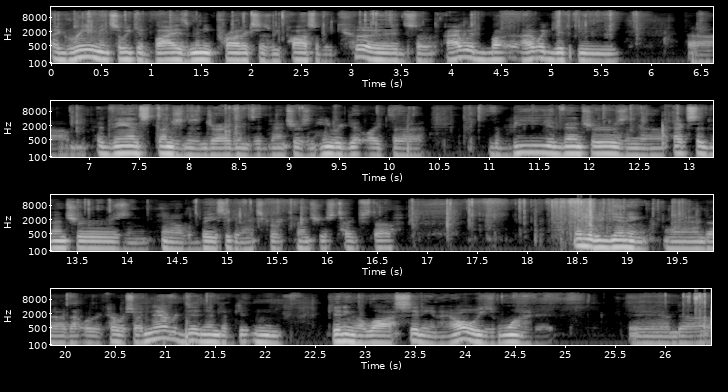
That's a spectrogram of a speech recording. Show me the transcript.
agreement so we could buy as many products as we possibly could. So I would I would get the um, advanced Dungeons and Dragons adventures, and he would get like the the B adventures and the X adventures, and you know the basic and expert adventures type stuff in the beginning, and uh, that would recover. So I never did end up getting getting the Lost City, and I always wanted it, and. Uh,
